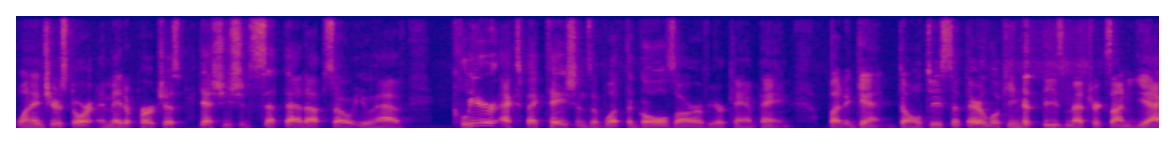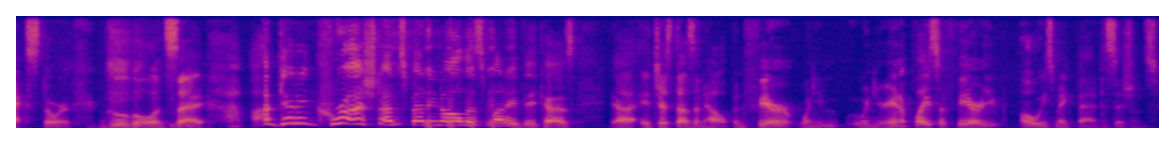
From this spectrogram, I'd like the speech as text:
went into your store and made a purchase, yes, you should set that up so you have clear expectations of what the goals are of your campaign. But again, don't you sit there looking at these metrics on Yext or Google and say, I'm getting crushed I'm spending all this money because uh, it just doesn't help. And fear, when you when you're in a place of fear, you always make bad decisions.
